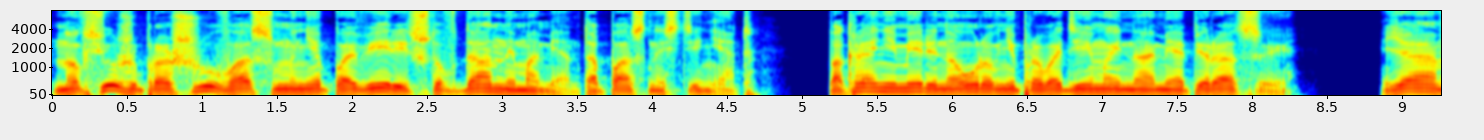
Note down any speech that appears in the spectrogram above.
Но все же прошу вас мне поверить, что в данный момент опасности нет. По крайней мере, на уровне проводимой нами операции. Я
